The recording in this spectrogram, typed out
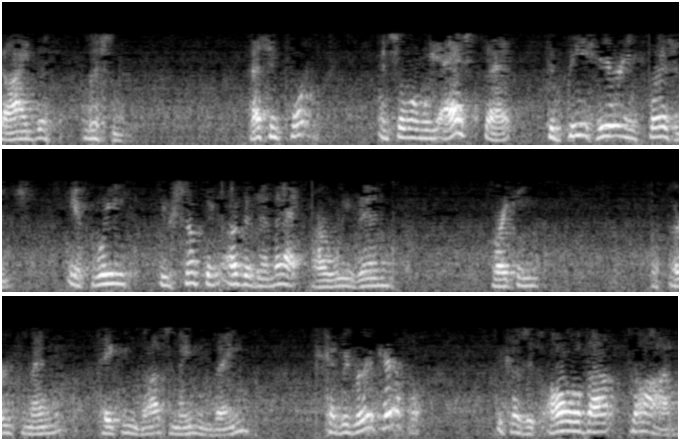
guide the listener. That's important. And so when we ask that, to be here in presence, if we do something other than that, are we then breaking the third commandment, taking God's name in vain? You to be very careful because it's all about God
